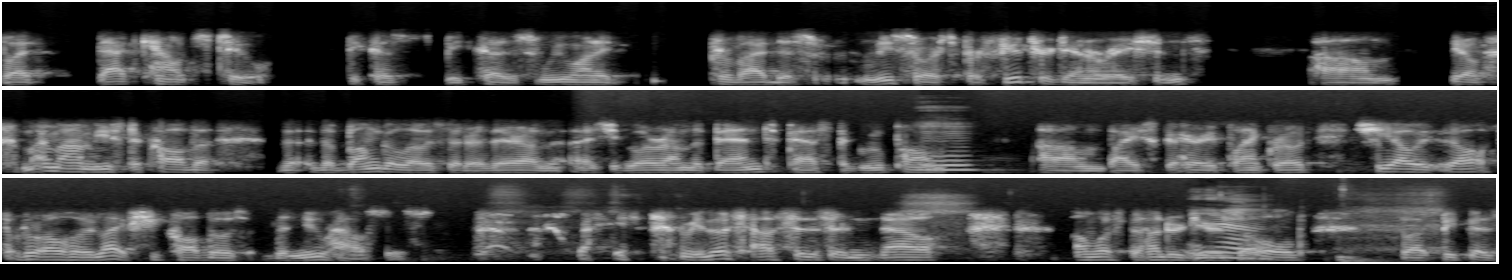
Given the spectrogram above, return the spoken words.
but that counts too because because we want to provide this resource for future generations um, you know, my mom used to call the, the, the bungalows that are there on the, as you go around the bend past the group home mm-hmm. um, by Harry Plank Road. She always, all through all her life, she called those the new houses. right? I mean, those houses are now almost 100 years yeah. old, but because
